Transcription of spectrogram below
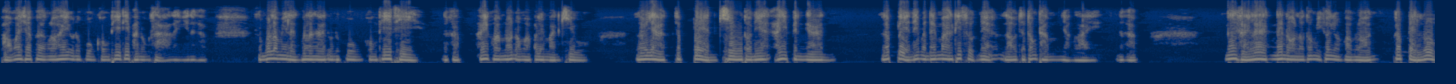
เผาไหม้เชื้อเพลิงเราให้อุณหภูมิคงที่ที่พันองศาอะไรอย่างนี้นะครับ สมมติเรามีแหล่งพลังงานอุณหภูมิคงที่ทีนะครับ ให้ความร้อนออกมาปริมาณคิวเราอยากจะเปลี่ยนคิวตัวนี้ให้เป็นงาน แล้วเปลี่ยนให้มันได้มากที่สุดเนี่ย เราจะต้องทำอย่างไรนะครับเงื่อนไขแรกแน่นอนเราต้องมีเครื่องยนต์ความร้อน เพื่อเปลี่ยนรูป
